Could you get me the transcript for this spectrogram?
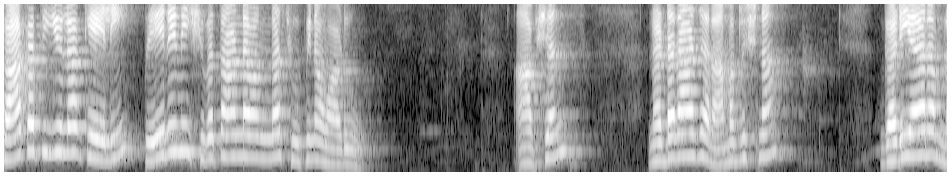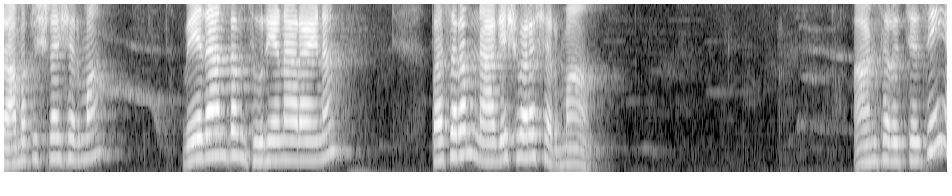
కాకతీయుల కేలి పేరిని శివతాండవంగా చూపినవాడు. ఆప్షన్స్. నటరాజ రామకృష్ణ గడియారం రామకృష్ణ శర్మ వేదాంతం సూర్యనారాయణ పసరం నాగేశ్వర శర్మ. ఆన్సర్ వచ్చేసి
